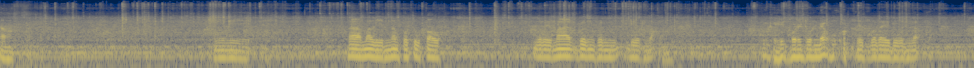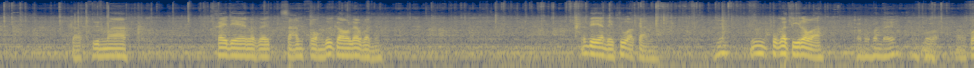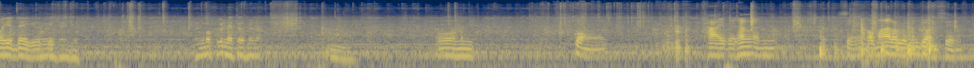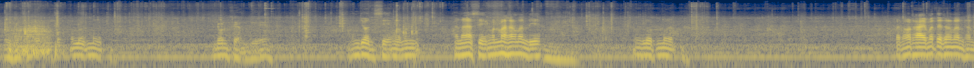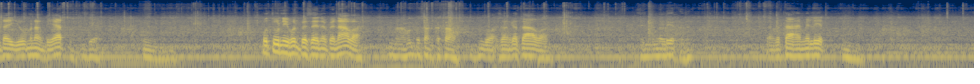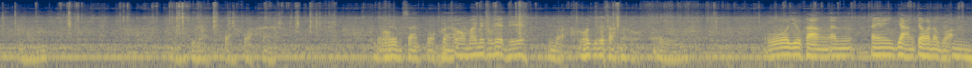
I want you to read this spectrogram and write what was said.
อ้าวนี่นี่พามาเล่นน้ำประตูเก่าบ่ได้มาเบิ่งเพิ่นโดนละมันก็เฮ็ดบ่ได้โดนแล้วเฮ็ดบ่ได้โดนละกลับคืนมาไข่แดงแล้วก็สารของคือเก่าแล้วบัดนี้มันเป็นยังไงตัวอาการหืมอืมปกติแล้วอะ ก็บ่ปานใดก็อ๋อพอเฮ็ดได้อยู่เฮ็ติดได้อยู่ถึงบ่พื้นหลายเติบแล้วล่ะอืมโอ้ มันกล่องถ่ายไปทั้งอันเสียงเขามาเราเลยมันย้อนเสียง มันเลยมืดยนต์เสียงดีมันย้อนเสียงแล้วมันอันน่าเสียงมันมาทั้งนั้นดีอืมมันลดมืด แต่เขาถ่ายมาแต่ทั้งนั้นทันได้อยู่มันนั่งแดดเดี๋ยวอืมประตูนี้เพิ่นไปใส่ในไปหน้าวะหน้ามันประสานกระตาบ่สังกะตาวะเห็นมันก็เลียดเลยนะสังกะตาให้ไม่เล็ดอืมทีละปอกปอกหาเริ่มสานปอกก็หาเอาไม้เมทัลเลสดีบ่ โอ้จิตรศาสตร์นะโอ้โอ้อยู่ข้างอัน ให้ย่างเจ้าน่ะบ่อืม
